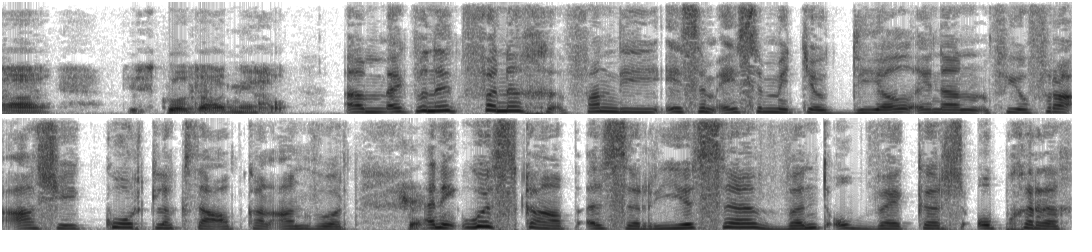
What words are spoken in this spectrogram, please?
uh, die skool daarmee help. Um, ek wil net vinnig van die SMS'e met jou deel en dan vir jou vra as jy kortliks daarop kan antwoord. Sure. In die Ooskaap is reuse windopwekkers opgerig.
